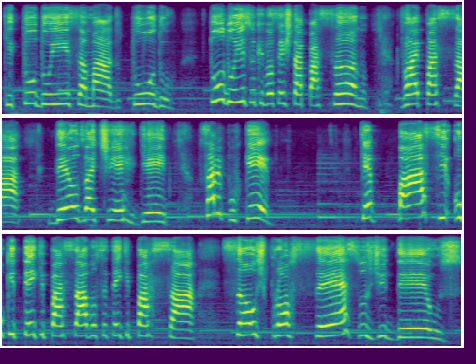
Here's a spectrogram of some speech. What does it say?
que tudo isso, amado, tudo, tudo isso que você está passando vai passar. Deus vai te erguer. Sabe por quê? Que passe o que tem que passar, você tem que passar são os processos de Deus.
